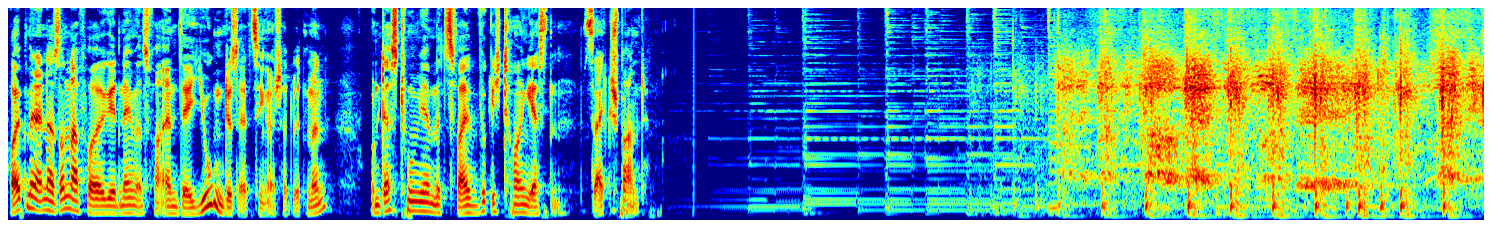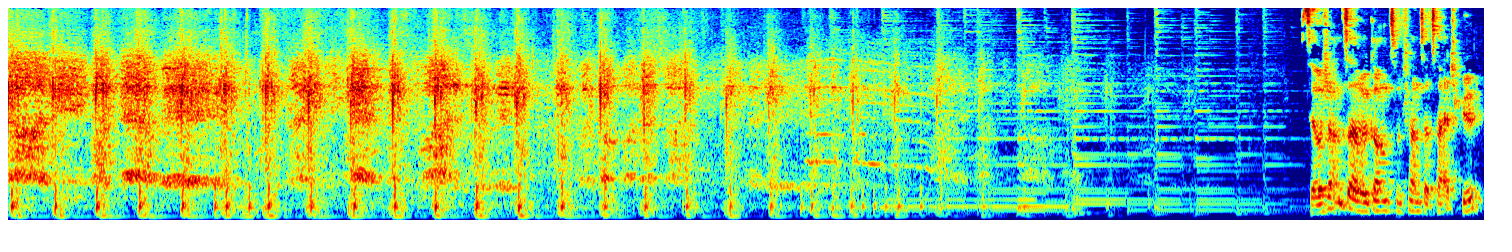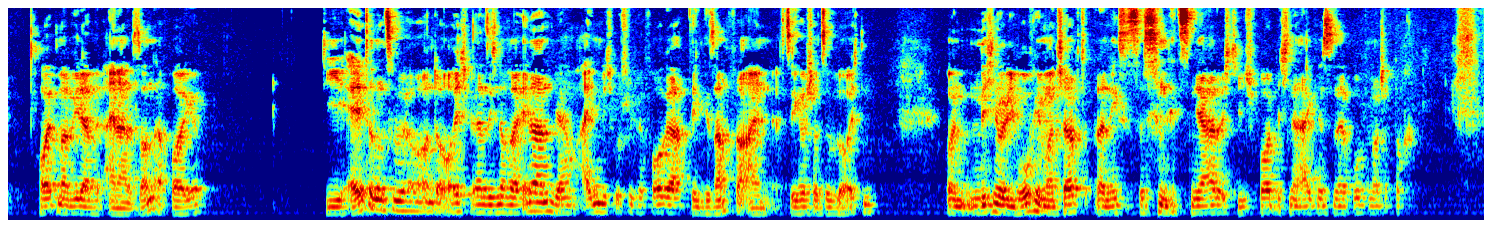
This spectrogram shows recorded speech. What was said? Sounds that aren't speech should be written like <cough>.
Heute mit einer Sonderfolge, in der wir uns vor allem der Jugend des FC Ingolstadt widmen. Und das tun wir mit zwei wirklich tollen Gästen. Seid gespannt. Servus Schanzer, willkommen zum Schanzer Zeitspiel. Heute mal wieder mit einer Sonderfolge. Die älteren Zuhörer unter euch werden sich noch erinnern, wir haben eigentlich ursprünglich vorgehabt, den Gesamtverein FC Ingolstadt zu beleuchten und nicht nur die Profimannschaft. Allerdings ist das im letzten Jahr durch die sportlichen Ereignisse in der Profimannschaft doch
